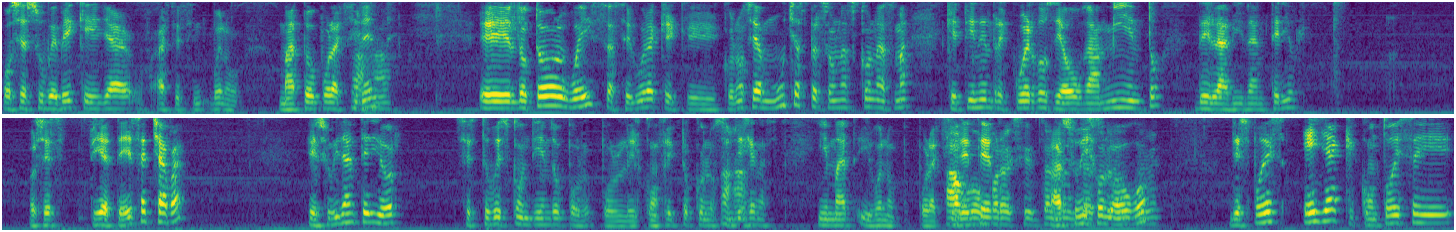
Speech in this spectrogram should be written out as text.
O sea, su bebé que ella bueno, mató por accidente. ajá. El doctor Weiss asegura que, que conoce a muchas personas con asma que tienen recuerdos de ahogamiento de la vida anterior. O sea, fíjate, esa chava en su vida anterior se estuvo escondiendo por, por el conflicto con los Ajá. indígenas y, mat- y bueno, por accidente por a su hijo lo ahogó. Después, ella que contó ese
